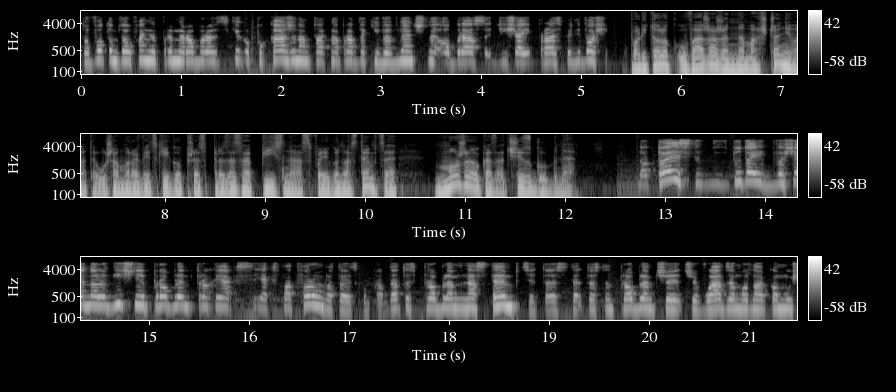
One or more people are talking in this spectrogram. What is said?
to wotum zaufania do premiera Morawieckiego pokaże nam tak naprawdę taki wewnętrzny obraz dzisiaj Prawa Sprawiedliwości. Politolog uważa, że namaszczenie Mateusza Morawieckiego przez prezesa PiS na swojego następcę może okazać się zgubne. No to jest tutaj właśnie analogiczny problem trochę jak z, jak z Platformą Obywatelską, prawda? To jest problem następcy, to jest, to jest ten problem, czy, czy władzę można komuś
